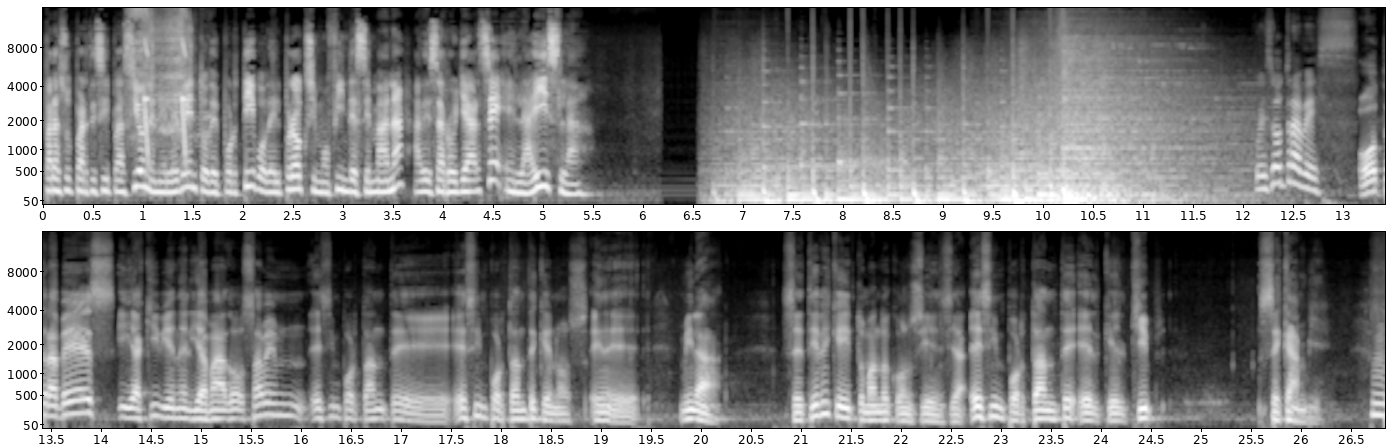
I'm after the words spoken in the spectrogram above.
para su participación en el evento deportivo del próximo fin de semana a desarrollarse en la isla. Pues otra vez. Otra vez, y aquí viene el llamado. Saben, es importante, es importante que nos, eh, mira, se tiene que ir tomando conciencia. Es importante el que el chip se cambie. Mm.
